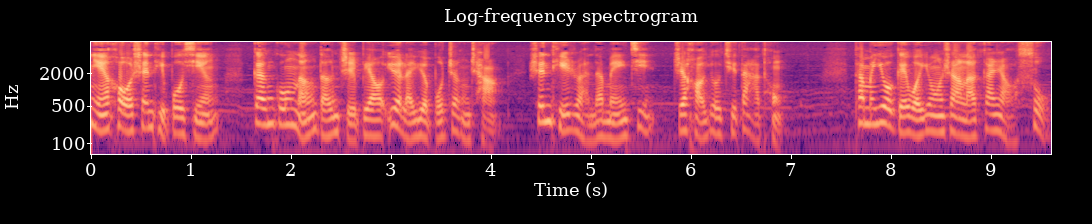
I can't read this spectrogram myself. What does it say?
年后身体不行，肝功能等指标越来越不正常。身体软的没劲，只好又去大同。他们又给我用上了干扰素，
